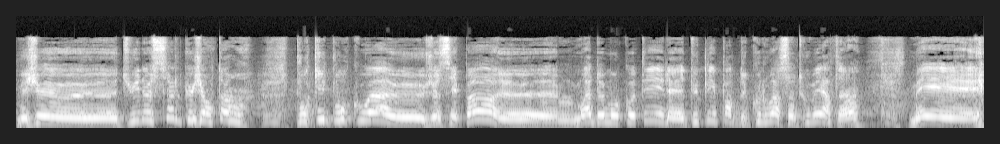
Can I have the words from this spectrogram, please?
Mais je, euh, tu es le seul que j'entends. Pour qui, pourquoi, euh, je sais pas. Euh, moi, de mon côté, toutes les portes du couloir sont ouvertes. Hein. Mais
